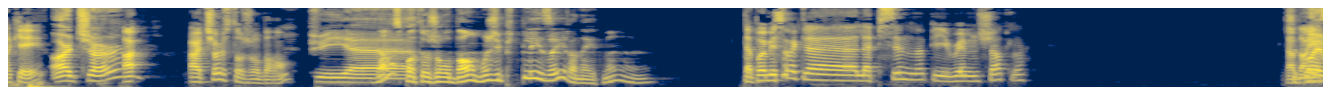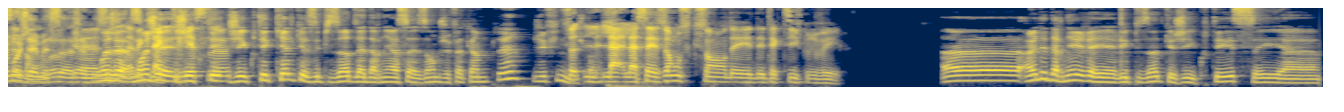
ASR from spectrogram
ok. Archer, Ah. Archer, c'est toujours bon. puis... Euh... Non, c'est pas toujours bon. Moi, j'ai plus de plaisir, honnêtement. T'as pas aimé ça avec la, la piscine, là, pis Rimshot, là? La Ouais, dernière moi, saison, j'aimais là, ça, Moi, j'ai écouté, là. j'ai écouté quelques épisodes de la dernière saison, puis j'ai fait comme, hein, j'ai fini. Ça, je pense. la, la saison, ce qui sont des détectives privés. Euh, un des derniers épisodes que j'ai écouté, c'est... euh,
